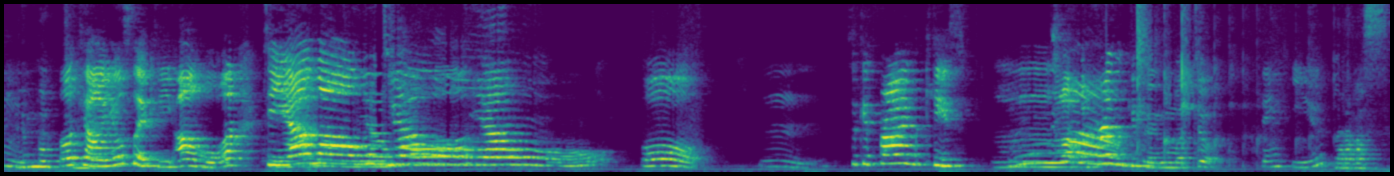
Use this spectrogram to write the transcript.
음. 행복. 어, 그냥 요새 디아모, 아, 디아모, 디아모. 미안해. 어. 음. 특히 프라이드 키스. 음. 아, 프라이드 키스 이거 맞죠? Thank you. 날아갔어.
